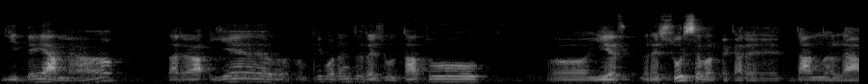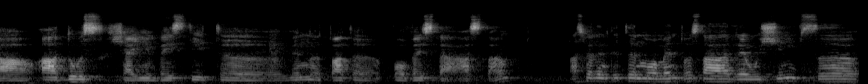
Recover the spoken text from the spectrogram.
ideea mea, dar e în primul rând rezultatul uh, e resurselor pe care Dan le-a adus și a investit uh, în toată povestea asta, astfel încât în momentul ăsta reușim să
